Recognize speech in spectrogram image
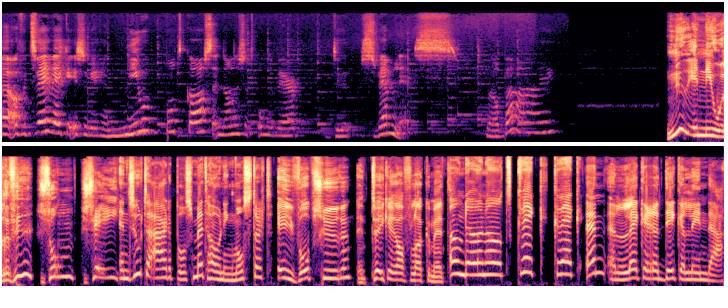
Uh, over twee weken is er weer een nieuwe podcast en dan is het onderwerp de zwemles. Well, bye! Nu in nieuwe revue, zon, zee... En zoete aardappels met honingmosterd. Even opschuren en twee keer afvlakken met... Oom Donald, kwik, kwek. En een lekkere dikke Linda.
